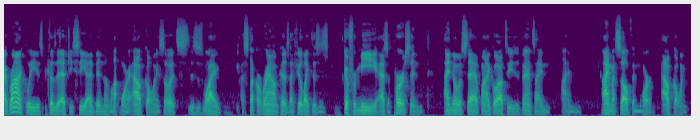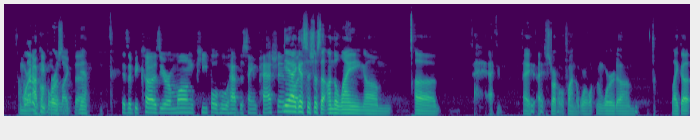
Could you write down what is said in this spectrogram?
Ironically, is because of the FGC, I've been a lot more outgoing. So it's. This is why I stuck around because I feel like this is good for me as a person. I notice that when I go out to these events, I'm. I'm. I myself am more outgoing. I'm A more lot of outgoing people are person. like that. Yeah. Is it because you're among people who have the same passion? Yeah, I guess it's just an underlying. Um, uh, I, I, I struggle to find the word. Word. Um, like a,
